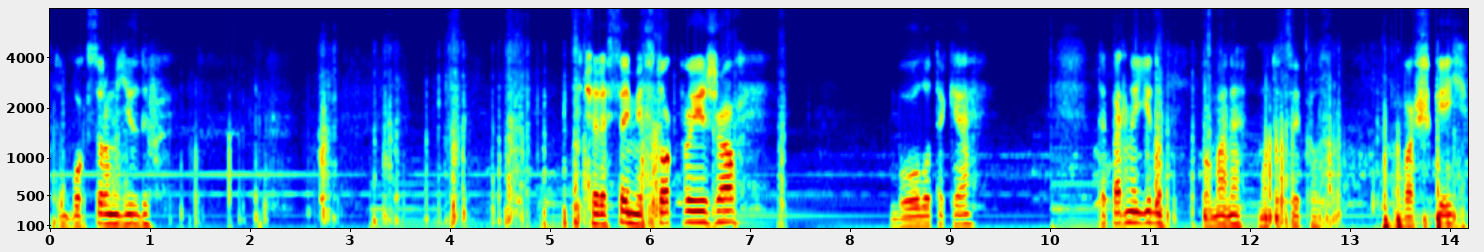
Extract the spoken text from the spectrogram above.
тут боксером їздив. І через цей місток проїжджав. Було таке. Тепер не їду, бо мене мотоцикл важкий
